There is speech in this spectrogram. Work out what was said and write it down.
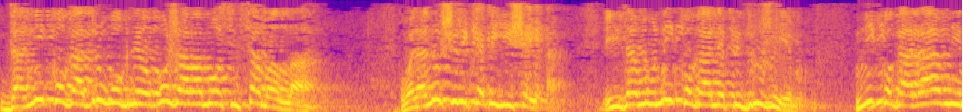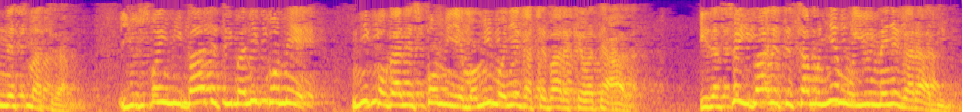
Da nikoga drugog ne obožavamo osim samo Allah. Wala nushrika bihi shay'a. I da mu nikoga ne pridružujemo. Nikoga ravnim ne smatramo. I u svojim ibadetima nikome nikoga ne spominjemo mimo njega te bareke wa ta'ala. I da sve ibadete samo njemu i u ime njega radimo.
